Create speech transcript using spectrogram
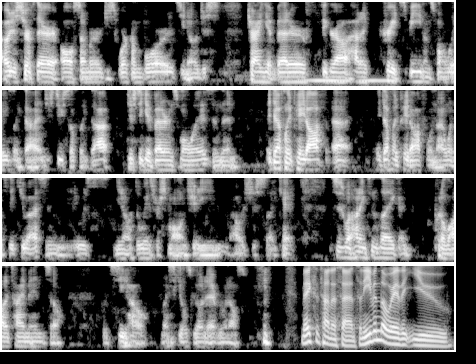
I would just surf there all summer, just work on boards, you know, just try and get better, figure out how to create speed on small waves like that, and just do stuff like that just to get better in small waves. And then it definitely paid off at it definitely paid off when I went to the QS and it was, you know, the waves were small and shitty. And I was just like, hey, this is what Huntington's like. I put a lot of time in. So let's see how my skills go to everyone else. Makes a ton of sense. And even the way that you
